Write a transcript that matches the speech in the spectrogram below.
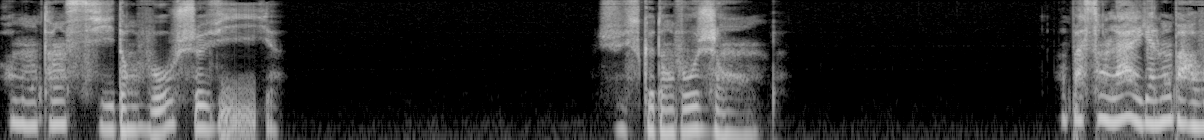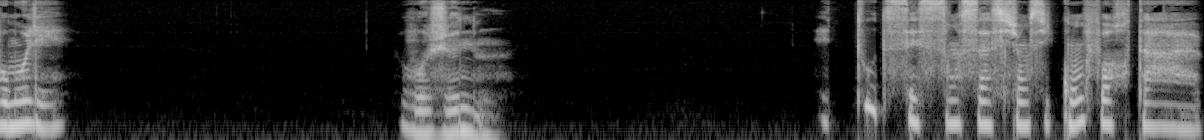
remonte ainsi dans vos chevilles, jusque dans vos jambes, en passant là également par vos mollets, vos genoux, et toutes ces sensations si confortables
